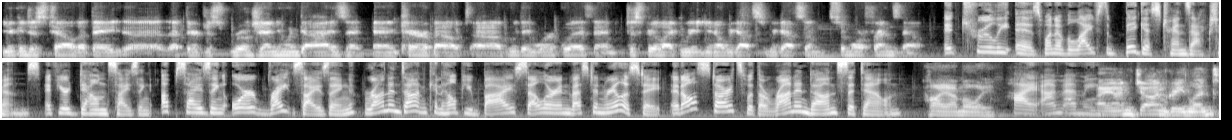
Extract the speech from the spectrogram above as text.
you can just tell that they uh, that they're just real genuine guys and, and care about uh, who they work with and just feel like we you know we got we got some some more friends now. It truly is one of life's biggest transactions. If you're downsizing upsizing or right sizing ron and don can help you buy sell or invest in real estate. It all starts with a ron and don sit down Hi, I'm Ollie. Hi, I'm Emmy. Hi, I'm John Greenland.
